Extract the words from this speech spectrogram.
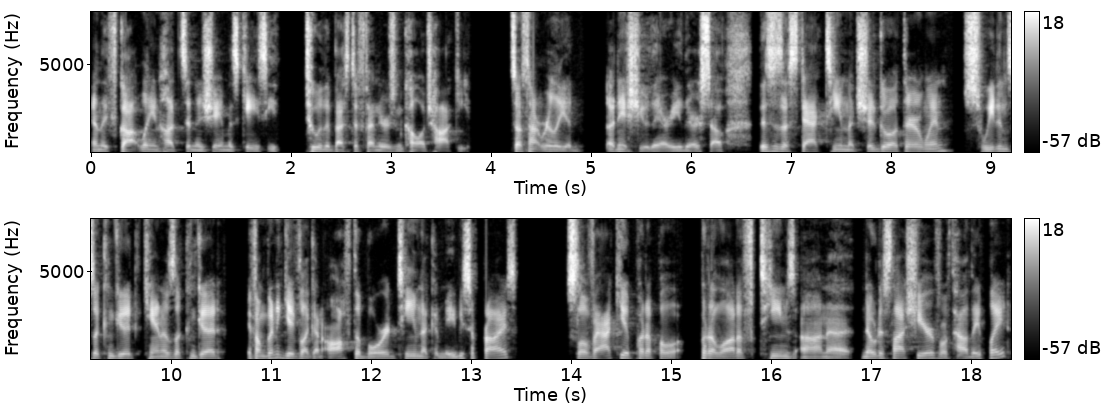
And they've got Lane Hutson and Seamus Casey, two of the best defenders in college hockey. So it's not really a, an issue there either. So this is a stacked team that should go out there and win. Sweden's looking good. Canada's looking good. If I'm going to give like an off the board team that could maybe surprise, Slovakia put up a put a lot of teams on a notice last year with how they played.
